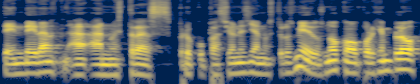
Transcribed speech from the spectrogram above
tender a, nuestras preocupaciones y a nuestros miedos, ¿no? Como por ejemplo,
